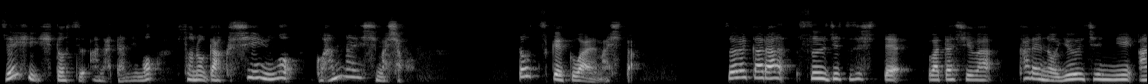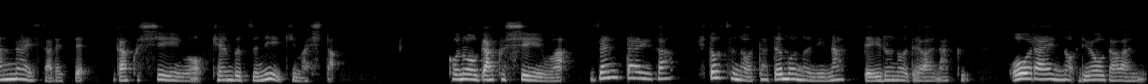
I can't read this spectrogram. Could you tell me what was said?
ぜひ一つあなたにもその学習院をご案内しましょう。と付け加えました。それから数日して私は彼の友人に案内されて学習院を見物に行きました。この学習院は全体が一つの建物になっているのではなく往来の両側に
